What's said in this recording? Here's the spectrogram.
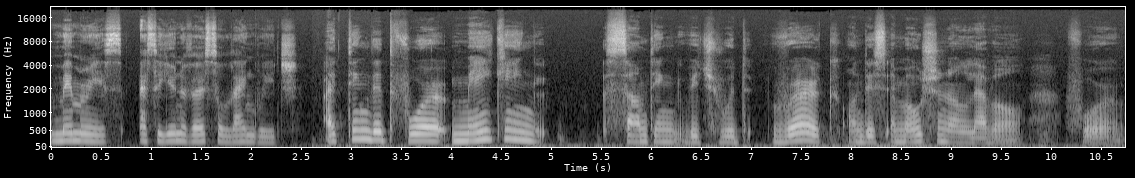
Memories as a universal language. i think that for making something which would work on this emotional level for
